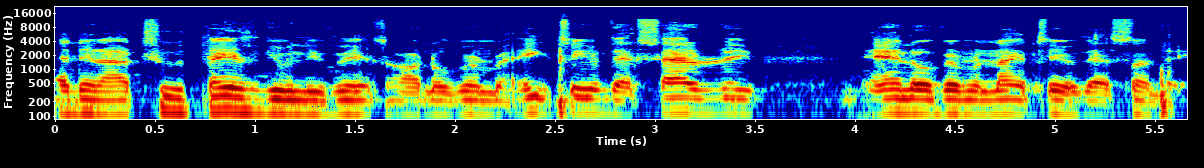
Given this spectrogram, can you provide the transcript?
and then our two Thanksgiving events are November 18th, that Saturday, and November 19th, that Sunday.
